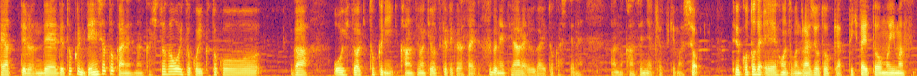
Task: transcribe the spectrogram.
流行ってるんでで特に電車とかねなんか人が多いとこ行くとこが多い人は特に感染は気をつけてください。すぐね手洗いうがいとかしてねあの感染には気をつけましょう。ということで、えー本日もラジオトークやっていきたいと思います。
